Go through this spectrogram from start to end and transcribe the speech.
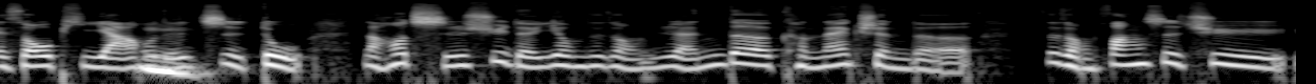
SOP 啊，或者是制度，嗯、然后持续的用这种人的 connection 的这种方式去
